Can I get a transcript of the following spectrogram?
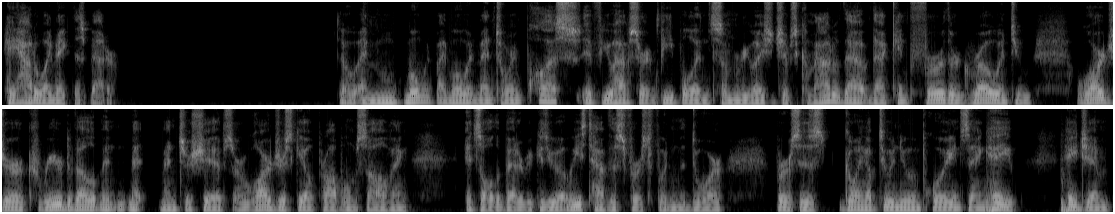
hey how do i make this better so, and moment by moment mentoring. Plus, if you have certain people and some relationships come out of that, that can further grow into larger career development mentorships or larger scale problem solving, it's all the better because you at least have this first foot in the door versus going up to a new employee and saying, Hey, hey, Jim,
